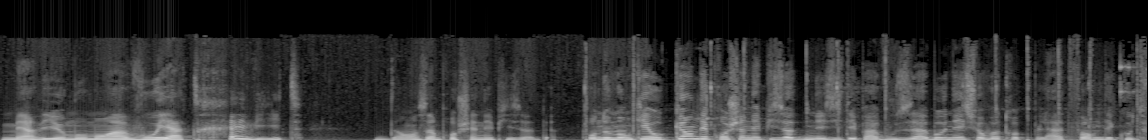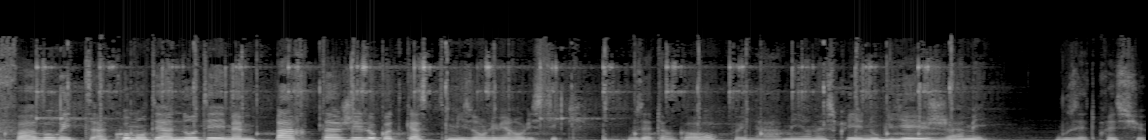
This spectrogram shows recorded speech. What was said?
Merveilleux moment à vous et à très vite dans un prochain épisode. Pour ne manquer aucun des prochains épisodes, n'hésitez pas à vous abonner sur votre plateforme d'écoute favorite, à commenter, à noter et même partager le podcast Mise en Lumière Holistique. Vous êtes un corps, une âme et un esprit et n'oubliez jamais, vous êtes précieux.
